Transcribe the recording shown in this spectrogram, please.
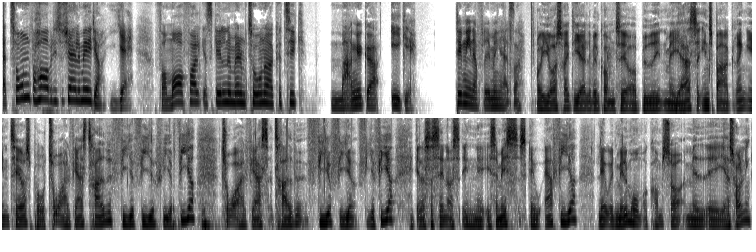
Er tonen for hård på de sociale medier? Ja. Formår folk at skille mellem toner og kritik? Mange gør ikke. Det mener Flemming altså. Og I er også rigtig hjertelig velkommen til at byde ind med jeres indspark. Ring ind til os på 72 30 4444, 72 30 4444, eller så send os en øh, uh, sms, skriv R4, lav et mellemrum og kom så med uh, jeres holdning,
